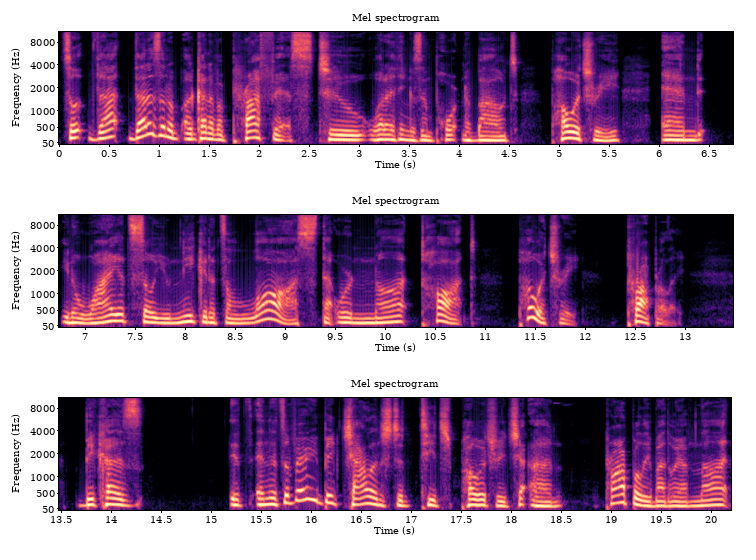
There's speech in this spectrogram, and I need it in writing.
so that that is a, a kind of a preface to what I think is important about poetry and you know why it's so unique and it's a loss that we're not taught poetry properly. Because it's and it's a very big challenge to teach poetry ch- uh, properly by the way. I'm not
